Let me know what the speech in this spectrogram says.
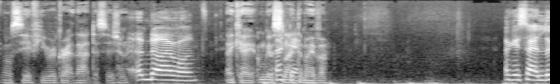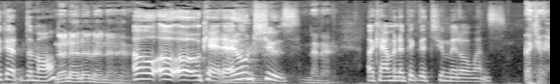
We'll see if you regret that decision. Uh, no, I won't. Okay, I'm going to slide Okay. them over. Okay, so I look at them all. No, no, no, no, no. Oh, oh, oh, okay. I don't choose. No, no. Okay, I'm going to pick the two middle ones. Okay,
